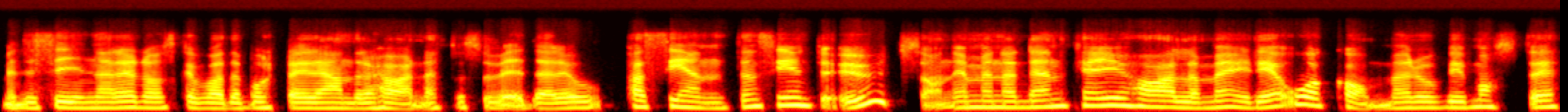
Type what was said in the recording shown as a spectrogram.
medicinare de ska vara där borta i det andra hörnet och så vidare. Och patienten ser ju inte ut så. Jag menar, den kan ju ha alla möjliga åkommor och vi måste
